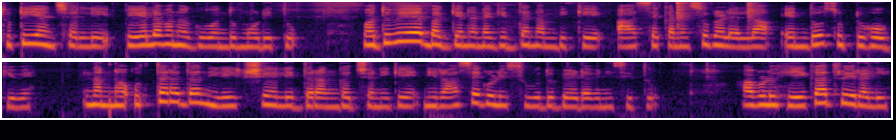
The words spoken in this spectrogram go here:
ತುಟಿಯಂಚಲ್ಲಿ ಪೇಲವ ನಗುವೊಂದು ಮೂಡಿತು. ಮದುವೆಯ ಬಗ್ಗೆ ನನಗಿದ್ದ ನಂಬಿಕೆ, ಆಸೆ ಕನಸುಗಳೆಲ್ಲ ಎಂದೋ ಸುಟ್ಟು ಹೋಗಿವೆ. ನನ್ನ ಉತ್ತರದ ನಿರೀಕ್ಷೆಯಲ್ಲಿದ್ದ ರಂಗಜ್ಜನಿಗೆ ನಿರಾಸೆಗೊಳಿಸುವುದು ಬೇಡವೆನಿಸಿತು. ಅವಳು ಹೇಗಾದರೂ ಇರಲಿ,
